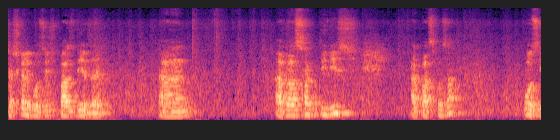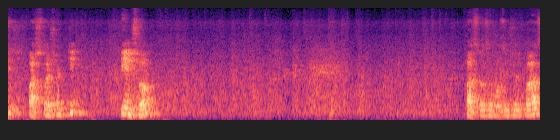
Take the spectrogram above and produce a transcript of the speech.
শেষকালে পঁচিশ, পাঁচ দিয়ে যায়। আর পাঁচ সাত তিরিশ আর পাঁচ পাঁচা পঁচিশ, পাঁচ পঁয়ষট্টি তিনশো পাঁচ পাঁচশো পঁচিশের পাঁচ,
